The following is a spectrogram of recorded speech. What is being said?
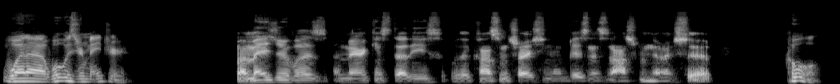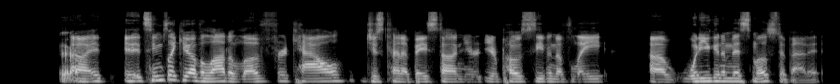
What uh, what was your major? My major was American Studies with a concentration in business and entrepreneurship. Cool. Yeah. Uh, it it seems like you have a lot of love for Cal, just kind of based on your your posts even of late. Uh, what are you going to miss most about it?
